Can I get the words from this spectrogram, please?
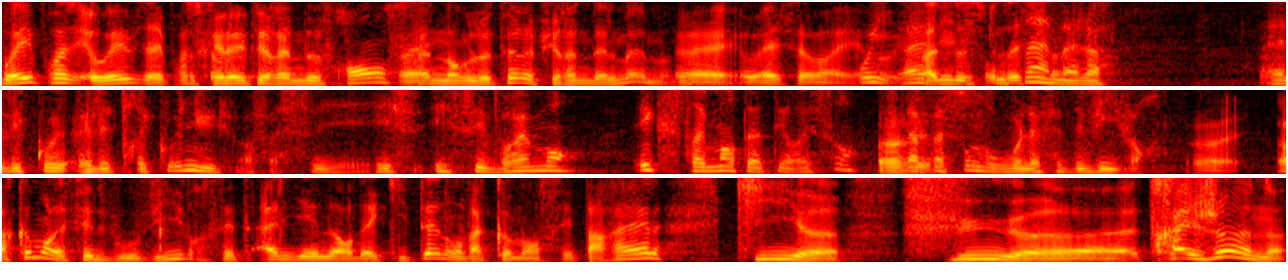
Oui, pres- oui, vous avez Parce presque. qu'elle a été reine de France, Ouais. reine d'Angleterre et puis reine d'elle-même. Ouais, ouais, c'est vrai. Oui, elle, reine elle de est tout même, elle, a- elle est, co- elle est très connue. Enfin, c'est- et c'est vraiment extrêmement intéressant, Ah, la oui. façon dont vous la faites vivre. Ouais. Alors, comment la faites-vous vivre cette Aliénor d'Aquitaine? On va commencer par elle, qui euh, fut euh, très jeune,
